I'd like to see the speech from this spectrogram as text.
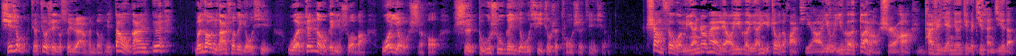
其实我觉得就是一个随缘分的东西。但我刚才因为文涛你刚才说的游戏，我真的我跟你说吧，我有时候是读书跟游戏就是同时进行的。上次我们圆桌派聊一个元宇宙的话题啊，有一个段老师哈，他是研究这个计算机的，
